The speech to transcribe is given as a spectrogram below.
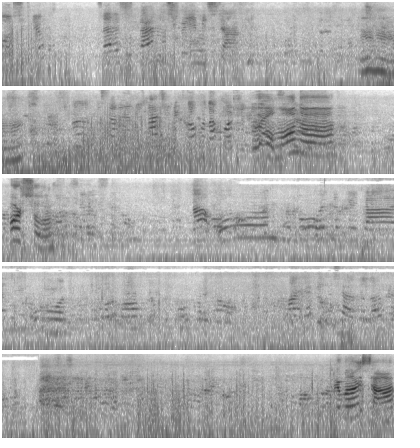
острів. Зараз сідаємо на свої місця. Угу. Ну, це не значить, ніхто куди хоче туди Пливемо йде. 50.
